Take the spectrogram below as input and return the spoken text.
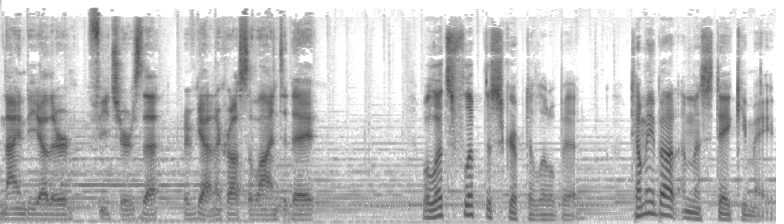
90 other features that we've gotten across the line to date. Well, let's flip the script a little bit. Tell me about a mistake you made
